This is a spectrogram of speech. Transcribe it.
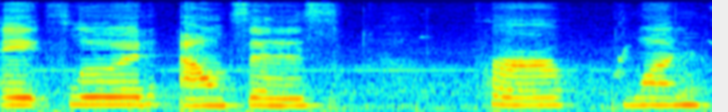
8 fluid ounces per one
